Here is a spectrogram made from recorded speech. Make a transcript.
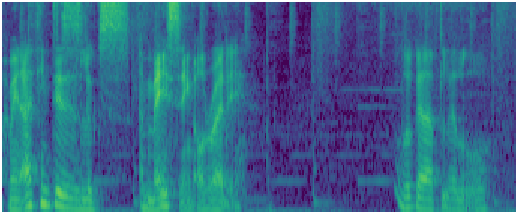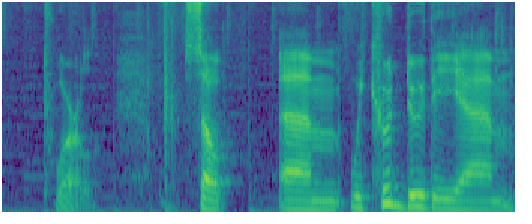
I mean, I think this is, looks amazing already. Look at that little twirl. So, um, we could do the um,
